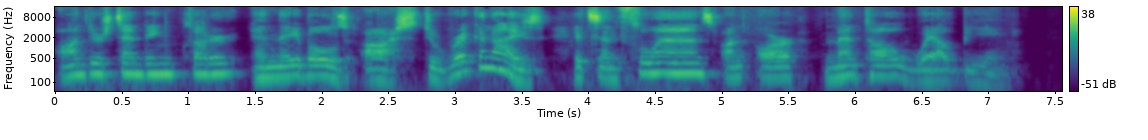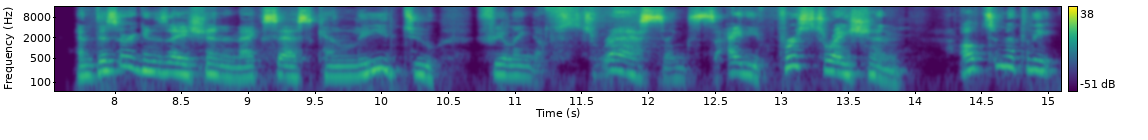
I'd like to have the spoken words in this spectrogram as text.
Understanding clutter enables us to recognize its influence on our mental well-being. And disorganization and excess can lead to feeling of stress, anxiety, frustration, ultimately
